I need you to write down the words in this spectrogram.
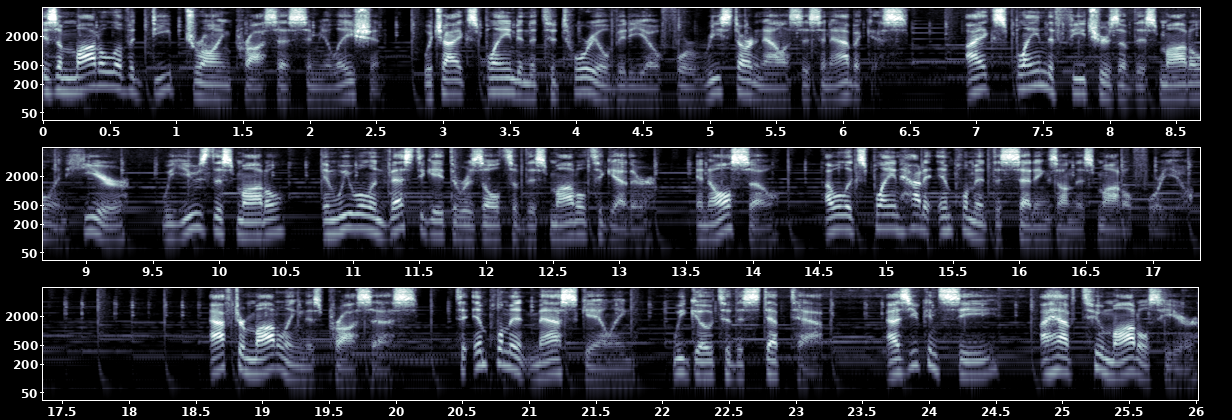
is a model of a deep drawing process simulation, which I explained in the tutorial video for Restart Analysis in Abaqus. I explained the features of this model and here, we use this model and we will investigate the results of this model together, and also, I will explain how to implement the settings on this model for you. After modeling this process, to implement mass scaling, we go to the Step tab. As you can see, I have two models here,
